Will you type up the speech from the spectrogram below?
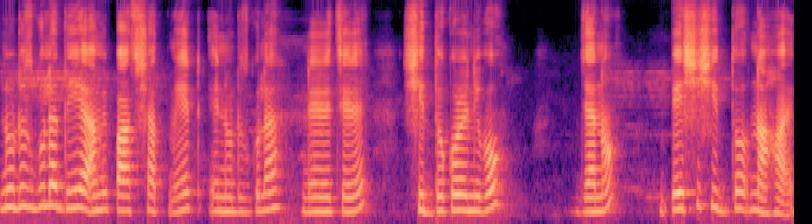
নুডলসগুলো দিয়ে আমি পাঁচ সাত মিনিট এই নুডলসগুলো নেড়ে চেড়ে সিদ্ধ করে নিব, যেন বেশি সিদ্ধ না হয়।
